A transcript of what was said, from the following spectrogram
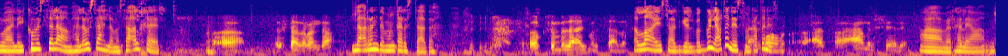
وعليكم السلام. هلا وسهلا مساء الخير. آه، أستاذ رندا. لا رندا من غير أستاذة. أقسم بالله أجمل أستاذة. الله يسعد قلبك. قول لي أعطيني اسمك أعطيني اسمك. عامر الشيلي. عامر هلا يا عامر.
